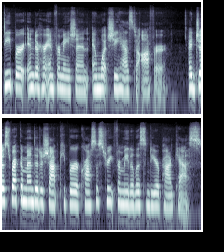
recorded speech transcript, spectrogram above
deeper into her information and what she has to offer. I just recommended a shopkeeper across the street for me to listen to your podcasts.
